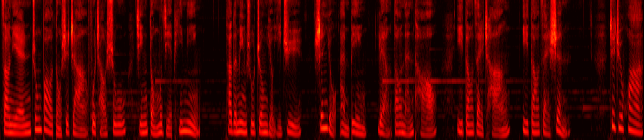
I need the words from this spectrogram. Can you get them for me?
早年中报董事长傅朝书请董木杰批命，他的命书中有一句：“身有暗病，两刀难逃，一刀在肠，一刀在肾。”这句话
